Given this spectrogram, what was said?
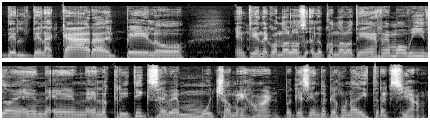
del- de, la cara, del pelo. ¿Entiendes? Cuando, los, lo- cuando lo tienes removido en, en- en los critiques se ve mucho mejor. Porque siento que es una distracción.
